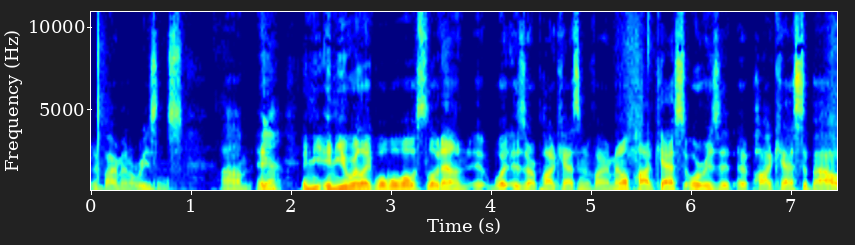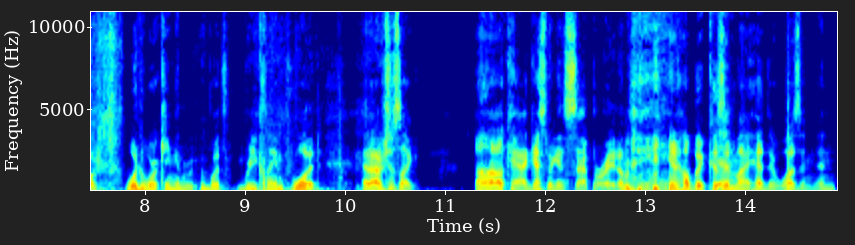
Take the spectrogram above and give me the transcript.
environmental reasons. Um, and, Yeah. and and you were like, whoa, whoa, whoa, slow down. Uh, What is our podcast an environmental podcast or is it a podcast about woodworking and with reclaimed wood? And I was just like, Oh, okay. I guess we can separate them, you know, because Yeah. in my head there wasn't, and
